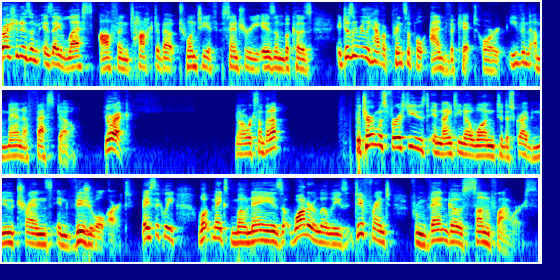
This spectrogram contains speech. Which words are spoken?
Expressionism is a less often talked about 20th centuryism because it doesn't really have a principal advocate or even a manifesto. Yorick, you want to work something up? The term was first used in 1901 to describe new trends in visual art. Basically, what makes Monet's water lilies different from Van Gogh's sunflowers?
